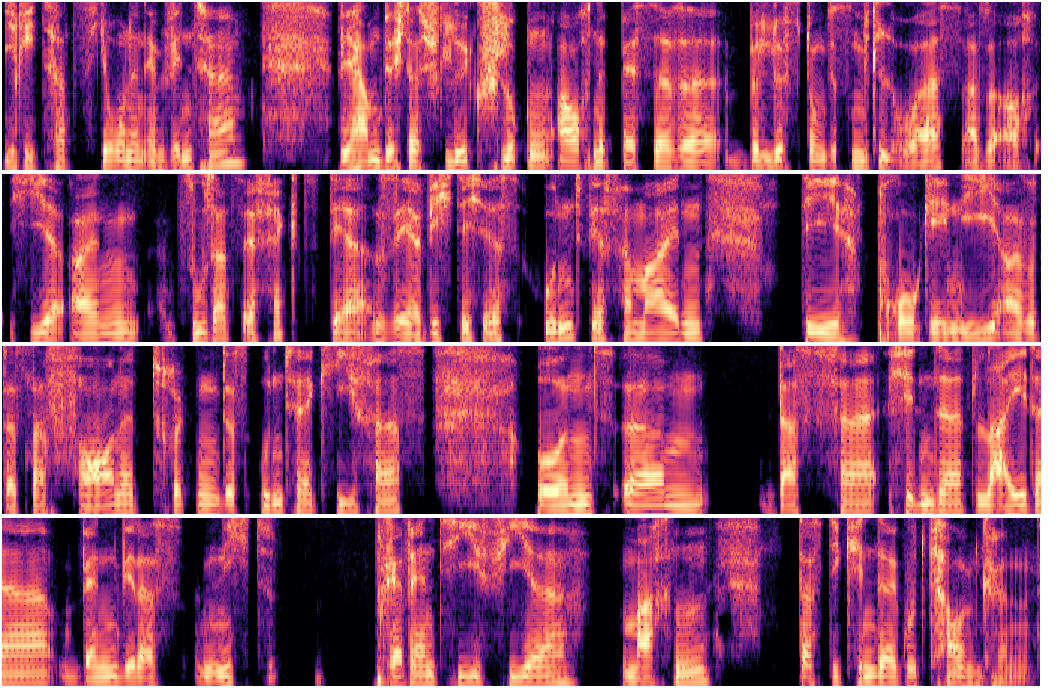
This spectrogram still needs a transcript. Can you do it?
Hautirritationen im Winter. Wir haben durch das Schlucken auch eine bessere Belüftung des Mittelohrs, also auch hier ein Zusatzeffekt, der sehr wichtig ist. Und wir vermeiden die Progenie, also das nach vorne drücken des Unterkiefers. Und ähm, das verhindert leider, wenn wir das nicht präventiv hier machen, dass die Kinder gut kauen können.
